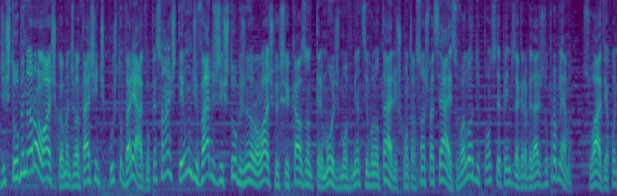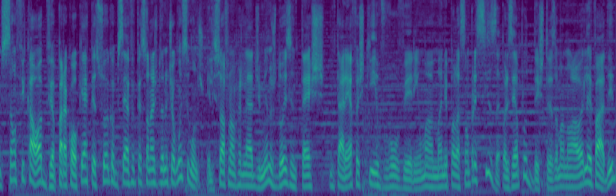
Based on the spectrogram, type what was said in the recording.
Distúrbio neurológico é uma desvantagem de custo variável. O personagem tem um de vários distúrbios neurológicos que causam tremores, movimentos involuntários, contrações faciais. O valor de pontos depende da gravidade do problema. Suave, a condição fica óbvia para qualquer pessoa que observe o personagem durante alguns segundos. Ele sofre uma penalidade de menos 2 em testes em tarefas que envolverem uma manipulação precisa, por exemplo, destreza manual elevada, e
